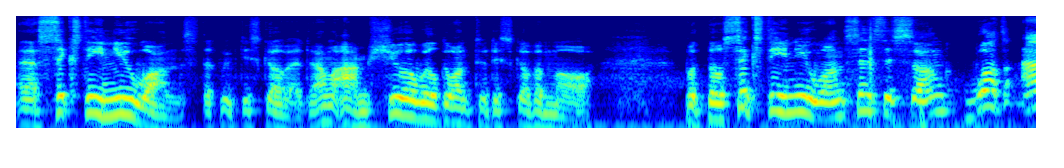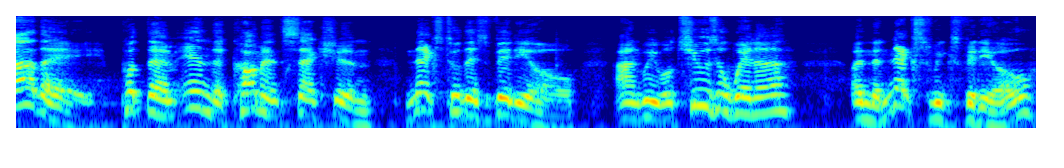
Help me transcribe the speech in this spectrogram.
Uh, 16 new ones that we've discovered. I'm, I'm sure we'll go on to discover more. But those 16 new ones since this song, what are they? Put them in the comment section next to this video and we will choose a winner in the next week's video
